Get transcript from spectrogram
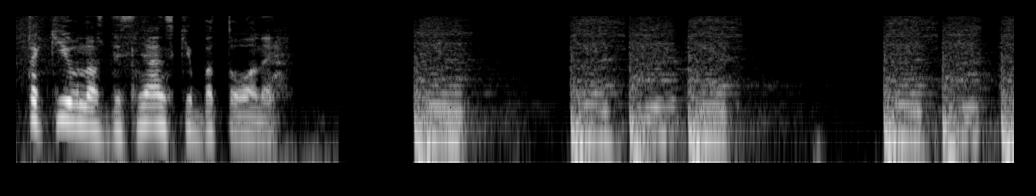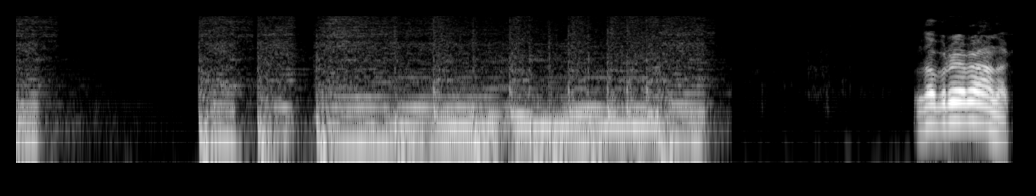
такі у нас деснянські батони. Добрий ранок,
